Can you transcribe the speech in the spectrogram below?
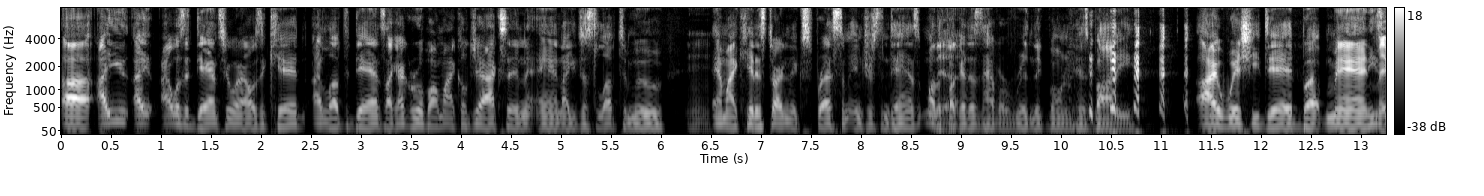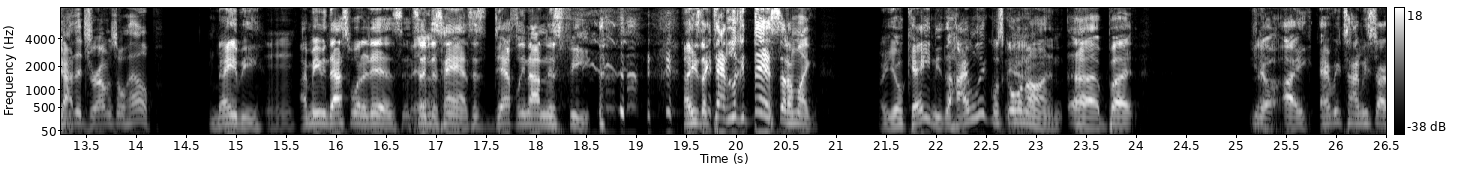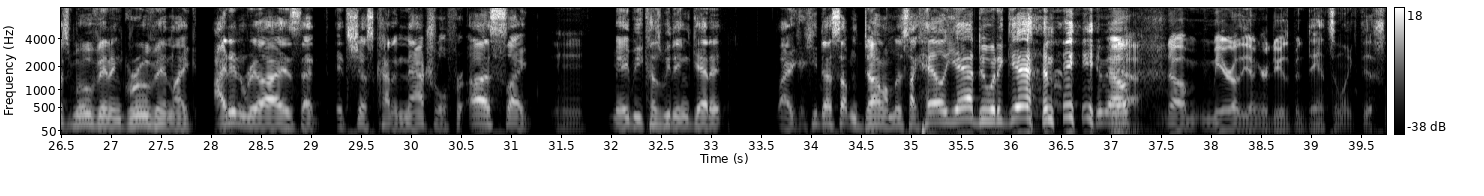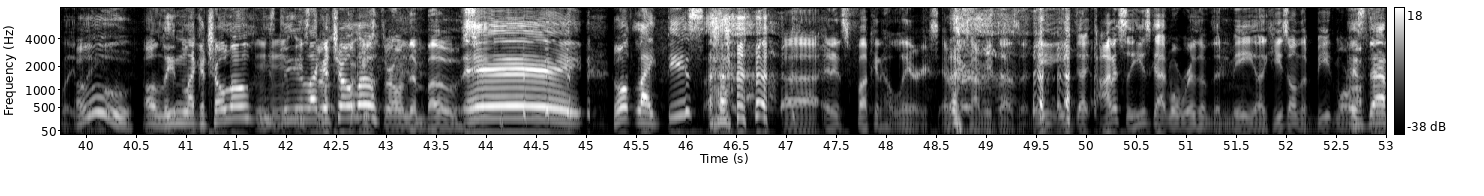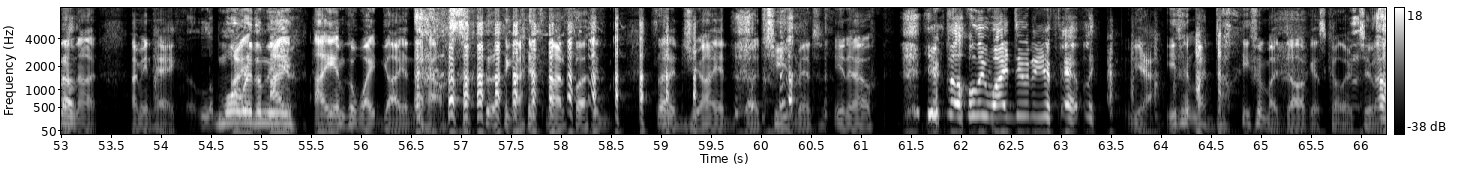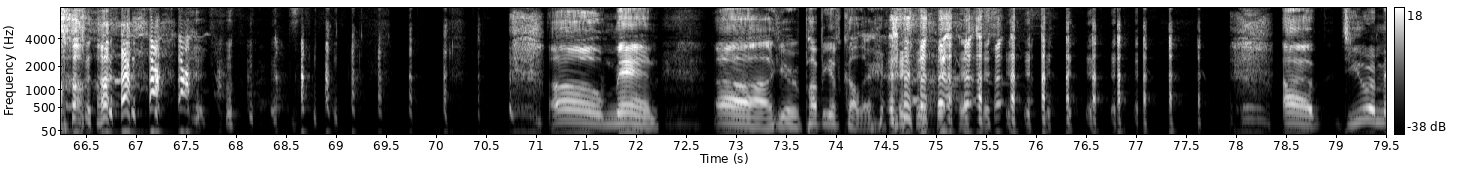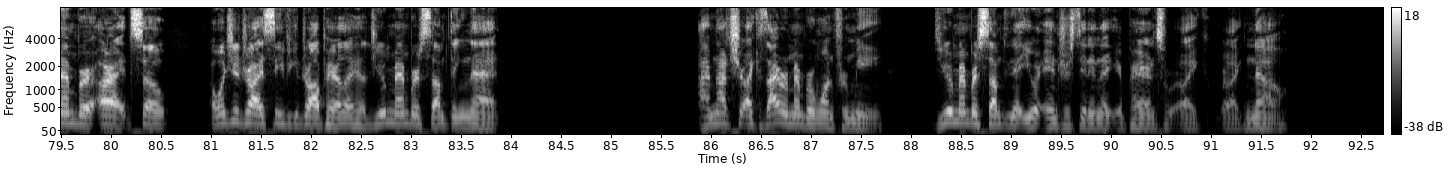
Uh, I, I I was a dancer when I was a kid. I loved to dance. Like I grew up on Michael Jackson, and I just loved to move. hmm And my kid is starting to express some interest in dance. Motherfucker Yeah. doesn't have a rhythmic bone in his body. I wish he did, but man, he's Maybe got the drums will help. maybe. hmm I mean, that's what it is. It's in his hands. It's definitely not in his feet. He's like, Dad, look at this. And I'm like, Are you okay? You need the Heimlich? What's going Yeah. on? Uh, but you know, No. like every time he starts moving and grooving, like I didn't realize that it's just kind of natural for us. Like hmm maybe because we didn't get it. Like he does something dumb, I'm just like, hell yeah, do it again. you know? Yeah. No, Miro, the younger dude's been dancing like this lately. Oh, oh, leaning like a cholo. Mhm. He's leaning He's like a cholo. He's throwing them bows. hey, oh, like this. uh, and it's fucking hilarious every time he does it. He, he, honestly, he's got more rhythm than me. Like he's on the beat more Is often that than a- not. I mean, hey, More I, rhythm than I, you. I am the white guy in the house. like, it's not fucking. It's not a giant achievement, you know. You're the only white dude in your family. Yeah, even my dog, even my dog has color too. Oh man. Oh, you're a puppy of color. uh, do you remember? All right, so I want you to try to see if you can draw a parallel here. Do you remember something that I'm not sure, like, because I remember one for me. Do you remember something that you were interested in that your parents were like, were like, no,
